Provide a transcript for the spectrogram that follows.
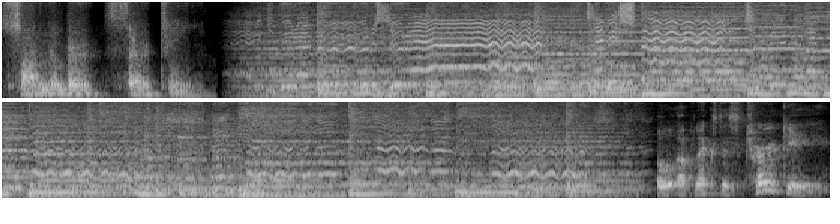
Song number 13. Bir ömür süren sevişmek bir dakika. La la la la la la. So up next is Turkey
